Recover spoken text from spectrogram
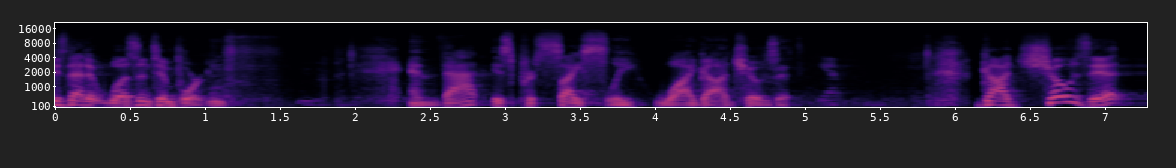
is that it wasn't important. And that is precisely why God chose it. God chose it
